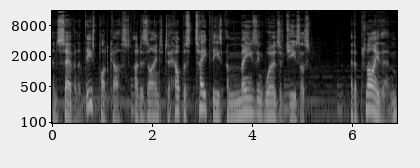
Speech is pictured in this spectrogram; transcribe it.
and 7. And these podcasts are designed to help us take these amazing words of Jesus and apply them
